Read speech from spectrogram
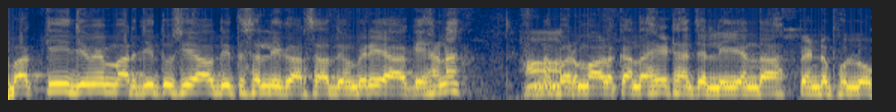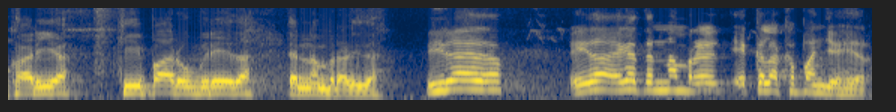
ਬਾਕੀ ਜਿਵੇਂ ਮਰਜ਼ੀ ਤੁਸੀਂ ਆਪਦੀ ਤਸੱਲੀ ਕਰ ਸਕਦੇ ਹੋ ਵੀਰੇ ਆ ਕੇ ਹਨਾ? ਨੰਬਰ ਮਾਲਕਾਂ ਦਾ ਹੇਠਾਂ ਚੱਲੀ ਜਾਂਦਾ ਪਿੰਡ ਫੁੱਲੋ ਖਾਰੀ ਆ। ਕੀ ਭਾਰੂ ਵੀਰੇ ਇਹਦਾ ਤਿੰਨ ਨੰਬਰ ਵਾਲੀ ਦਾ। ਵੀਰਾ ਇਹਦਾ- ਹੈਗਾ ਤਿੰਨ ਨੰਬਰ 1 ਲੱਖ 5000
